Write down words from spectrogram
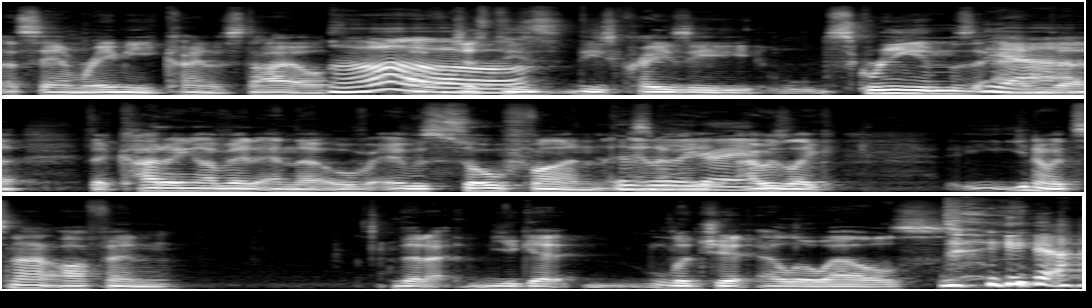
a, Sam Raimi kind of style of Oh. just these these crazy screams Yeah. and the the cutting of it and the over it was so fun was and really I, great. I was like you know it's not often that I, you get legit LOLs yeah.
